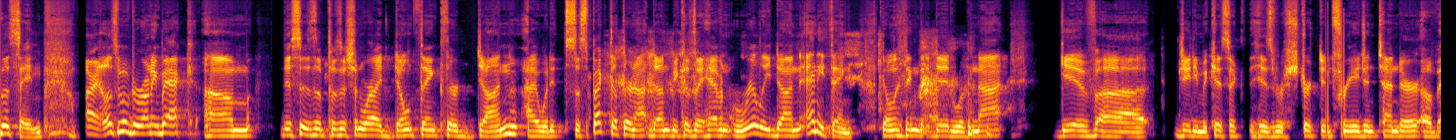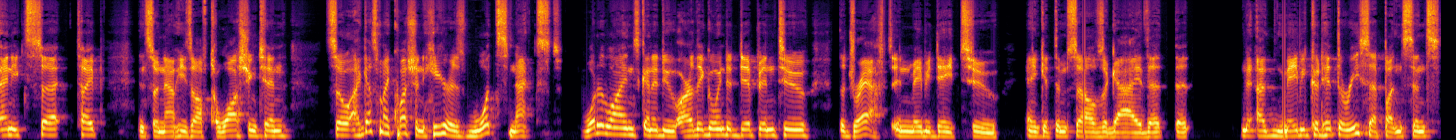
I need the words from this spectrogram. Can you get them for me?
the same. All right, let's move to running back. Um, this is a position where I don't think they're done. I would suspect that they're not done because they haven't really done anything. The only thing they did was not give uh, J.D. McKissic his restricted free agent tender of any set type, and so now he's off to Washington. So I guess my question here is, what's next? What are Lions going to do? Are they going to dip into the draft in maybe day two and get themselves a guy that that uh, maybe could hit the reset button since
